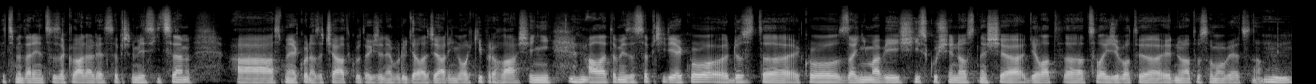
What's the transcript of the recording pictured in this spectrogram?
teď jsme tady něco zakládali zakládali se před měsícem a jsme jako na začátku, takže nebudu dělat žádný velký prohlášení, mm-hmm. ale to mi zase přijde jako dost jako zajímavější zkušenost, než dělat celý život jednu a tu samou věc. No. Mm-hmm.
